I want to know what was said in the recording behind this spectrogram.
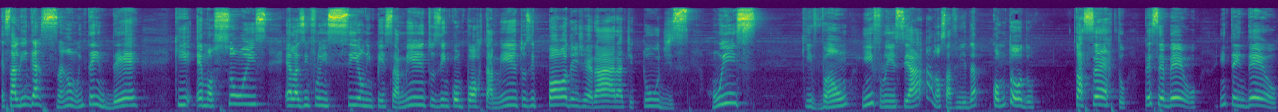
essa ligação, entender que emoções elas influenciam em pensamentos, em comportamentos e podem gerar atitudes ruins que vão influenciar a nossa vida como um todo. Tá certo? Percebeu? Entendeu?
